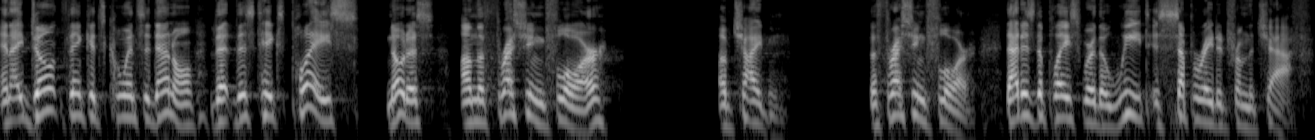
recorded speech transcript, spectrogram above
And I don't think it's coincidental that this takes place, notice, on the threshing floor of Chidon. The threshing floor. That is the place where the wheat is separated from the chaff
